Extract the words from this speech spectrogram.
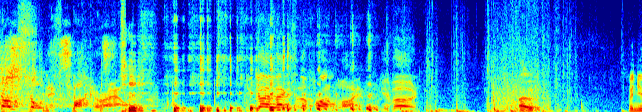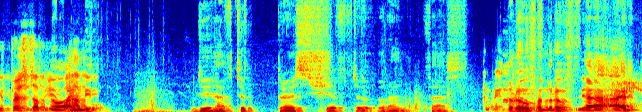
go sort this fucker out. You're going back to the front line. You've earned. I don't- When you press W, No, I need... Do you have to press shift to run fast? On the roof, on the roof. Yeah, I...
